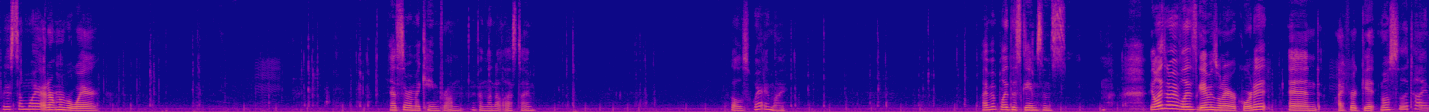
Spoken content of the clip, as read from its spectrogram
for somewhere. I don't remember where. That's the room I came from. I found that out last time. Bells, where am I? I haven't played this game since... the only time I play this game is when I record it, and I forget most of the time.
